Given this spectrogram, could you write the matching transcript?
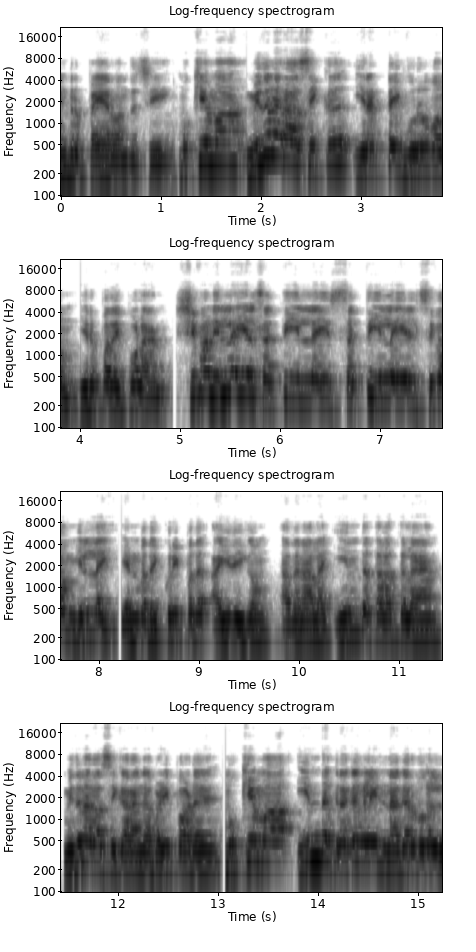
என்று பெயர் வந்துச்சு. முக்கியமா மிதுன ராசிக்கு இரட்டை உருவம் இருப்பதை போல சிவன் இல்லையில் சக்தி இல்லை சக்தி இல்லையில் சிவம் இல்லை என்பதை குறிப்பது ஐதீகம். அதனால இந்த தளத்துல மிதுன ராசிக்காரங்க வழிபாடு. முக்கியமா இந்த கிரகங்களின் நகர்வுகள்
